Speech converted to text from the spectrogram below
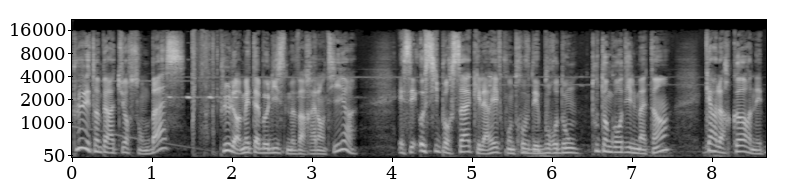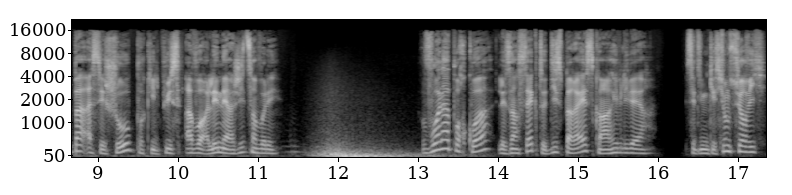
plus les températures sont basses, plus leur métabolisme va ralentir, et c'est aussi pour ça qu'il arrive qu'on trouve des bourdons tout engourdis le matin, car leur corps n'est pas assez chaud pour qu'ils puissent avoir l'énergie de s'envoler. Voilà pourquoi les insectes disparaissent quand arrive l'hiver. C'est une question de survie.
